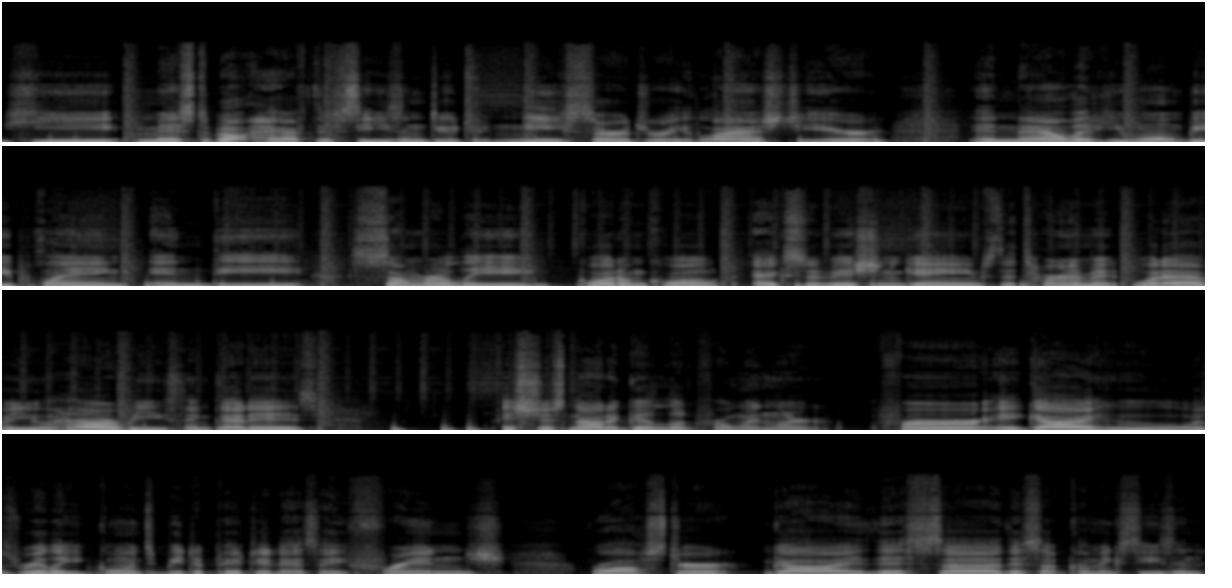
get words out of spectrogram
He missed about half the season due to knee surgery last year, and now that he won't be playing in the summer league, quote unquote, exhibition games, the tournament, whatever you, however you think that is, it's just not a good look for Windler. For a guy who was really going to be depicted as a fringe roster guy this uh, this upcoming season.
